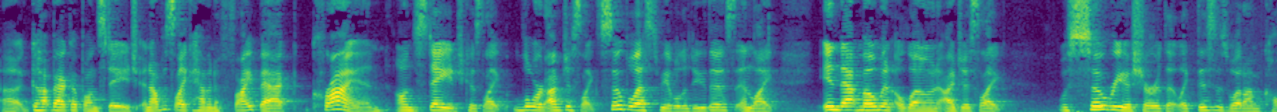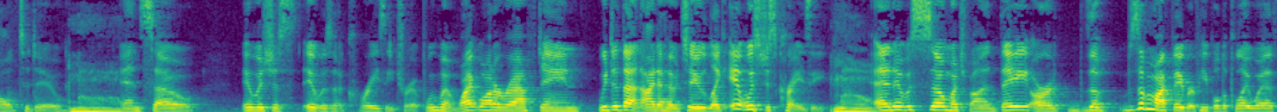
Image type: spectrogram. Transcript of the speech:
Uh, got back up on stage and I was like having to fight back crying on stage because like Lord I'm just like so blessed to be able to do this and like in that moment alone I just like was so reassured that like this is what I'm called to do and so it was just it was a crazy trip we went whitewater rafting we did that in Idaho too like it was just crazy Wow. and it was so much fun they are the some of my favorite people to play with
